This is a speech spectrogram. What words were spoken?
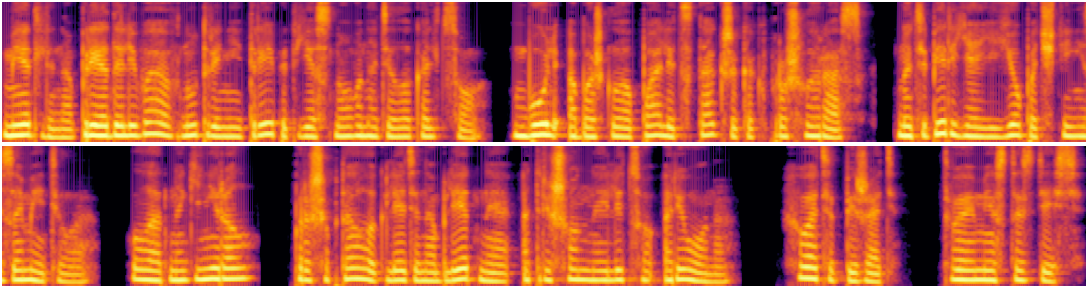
Медленно, преодолевая внутренний трепет, я снова надела кольцо. Боль обожгла палец так же, как в прошлый раз, но теперь я ее почти не заметила. «Ладно, генерал», – прошептала, глядя на бледное, отрешенное лицо Ориона. «Хватит бежать. Твое место здесь».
